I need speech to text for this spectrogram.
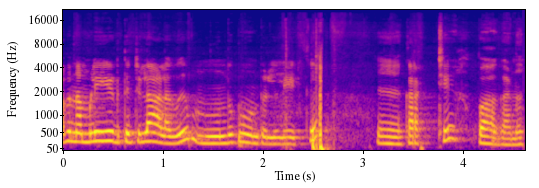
അപ്പോൾ നമ്മൾ ഈ എടുത്തിട്ടുള്ള അളവ് മൂന്ന് കൂന്തുള്ളിലേക്ക് കറക്റ്റ് പാകമാണ്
